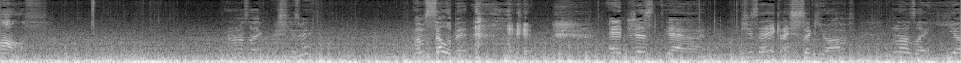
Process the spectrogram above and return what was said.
off? And I was like, excuse me? I'm celibate. and just, yeah. She said, hey, can I suck you off? And I was like, yo,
